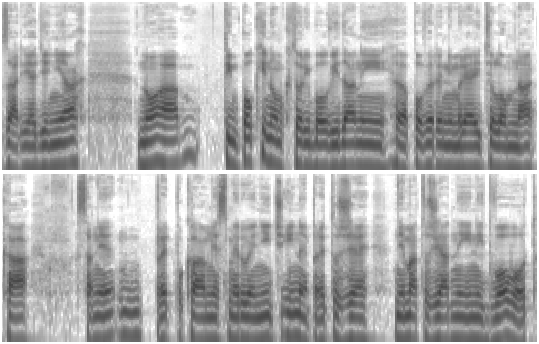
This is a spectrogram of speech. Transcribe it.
zariadeniach. No a tým pokynom, ktorý bol vydaný povereným riaditeľom NAKA, sa ne, predpokladám nesmeruje nič iné, pretože nemá to žiadny iný dôvod.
